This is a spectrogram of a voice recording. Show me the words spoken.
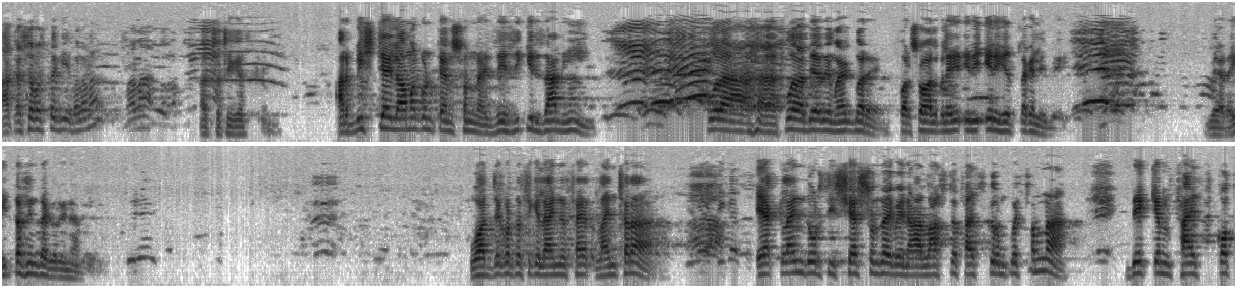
আকাশ অবস্থা কি? ভালো না? আচ্ছা ঠিক আছে। আর বৃষ্টি আইলো আমার কোন টেনশন নাই। যে জিকির জানি পুরা পুরা দিয়ে দেবো একবারে। পর সকালবেলা এর এর লাগা নেবে ইত্যা চিন্তা করি না আমি। ওয়াজ যে করতেছি কি লাইনের লাইন ছাড়া? এক লাইন দৌড়ছি শেষ শুন যাইবে না। আর লাস্টে সাইজ করম করছিলাম না? দেখেন সাইজ কত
